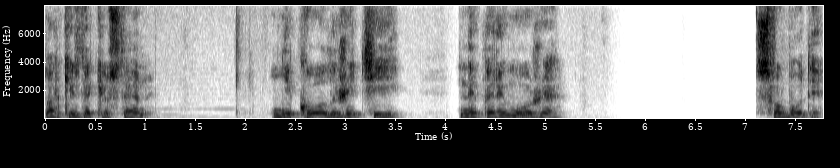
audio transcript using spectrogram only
Маркіз де Кюстен, ніколи в житті не переможе свободи.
